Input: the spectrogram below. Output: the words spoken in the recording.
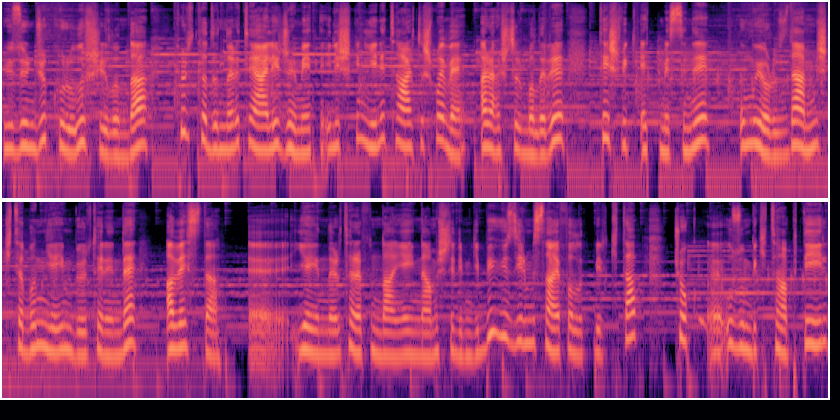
100. kuruluş yılında Kürt Kadınları Teali Cemiyeti'ne ilişkin yeni tartışma ve araştırmaları teşvik etmesini umuyoruz denmiş kitabın yayın bülteninde Avesta e, yayınları tarafından yayınlanmış dediğim gibi 120 sayfalık bir kitap. Çok e, uzun bir kitap değil.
